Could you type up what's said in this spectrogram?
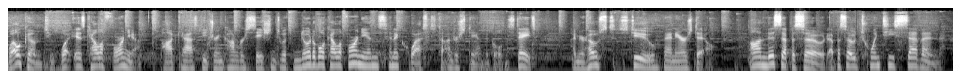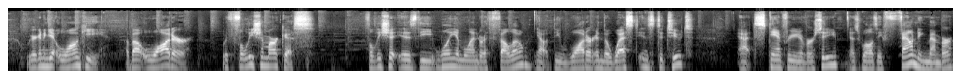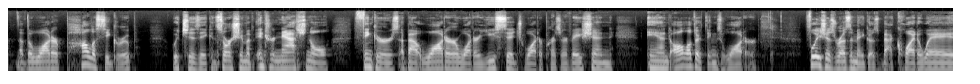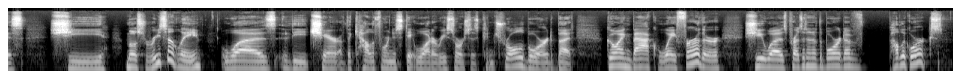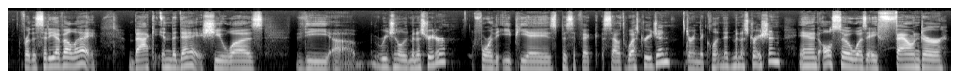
Welcome to What is California, a podcast featuring conversations with notable Californians in a quest to understand the Golden State. I'm your host, Stu VanAirsdale. On this episode, episode 27, we are going to get wonky about water with Felicia Marcus. Felicia is the William Landreth Fellow at the Water in the West Institute at Stanford University, as well as a founding member of the Water Policy Group, which is a consortium of international thinkers about water, water usage, water preservation, and all other things water. Felicia's resume goes back quite a ways. She most recently was the chair of the California State Water Resources Control Board, but going back way further, she was president of the board of public works for the city of LA. Back in the day, she was the uh, regional administrator for the EPA's Pacific Southwest region during the Clinton administration, and also was a founder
